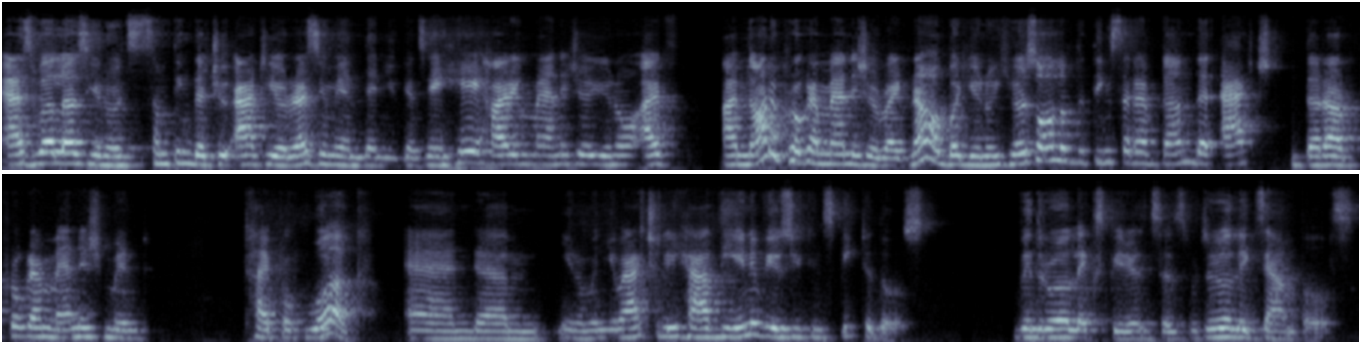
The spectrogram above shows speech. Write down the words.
as well as you know it's something that you add to your resume and then you can say hey hiring manager you know i've i'm not a program manager right now but you know here's all of the things that i've done that act that are program management type of work and um, you know when you actually have the interviews you can speak to those with real experiences with real examples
